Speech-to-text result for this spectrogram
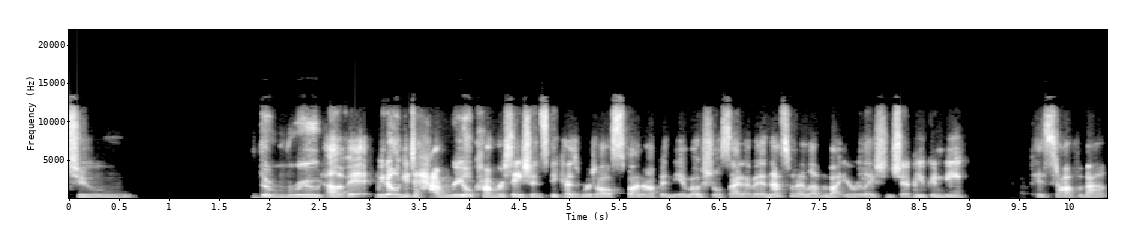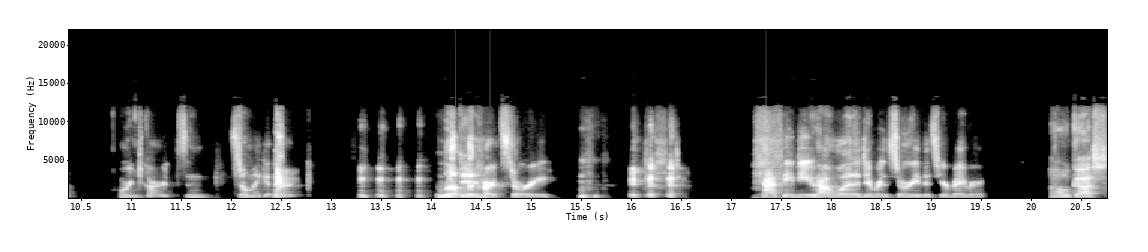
to the root of it. We don't get to have real conversations because we're all spun up in the emotional side of it. And that's what I love about your relationship. You can be pissed off about orange carts and still make it work. love the cart story. Kathy, do you have one a different story that's your favorite? Oh gosh.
